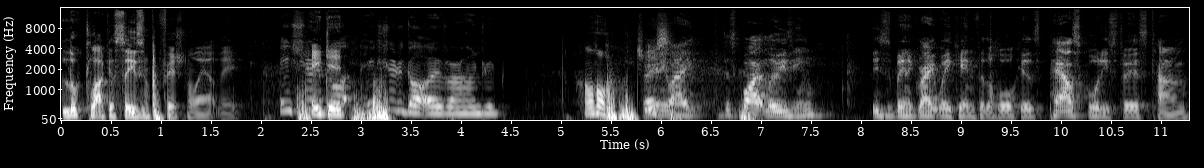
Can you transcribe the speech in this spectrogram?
looked like a seasoned professional out there. He should. He did. Got, he should have got over hundred. Oh, So jeez. anyway, despite losing, this has been a great weekend for the Hawkers. Powell scored his first ton.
